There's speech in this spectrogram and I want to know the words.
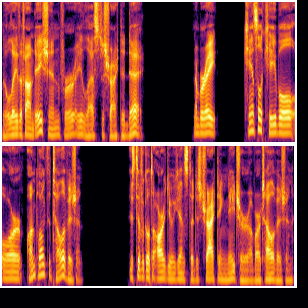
It'll lay the foundation for a less distracted day. Number eight, cancel cable or unplug the television. It's difficult to argue against the distracting nature of our television.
